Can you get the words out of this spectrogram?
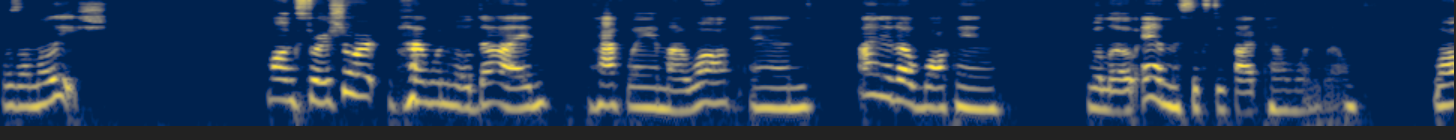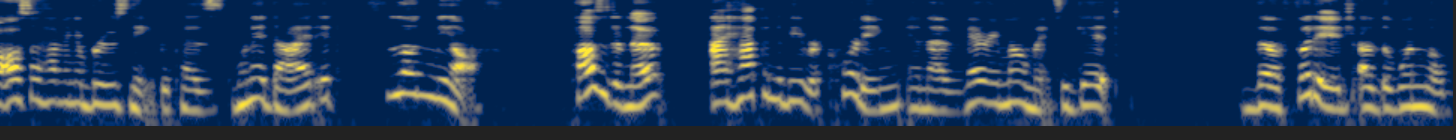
was on the leash. Long story short, my one wheel died halfway in my walk, and I ended up walking Willow and the 65 pound one wheel while also having a bruised knee because when it died, it flung me off. Positive note, I happened to be recording in that very moment to get the footage of the one wheel,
